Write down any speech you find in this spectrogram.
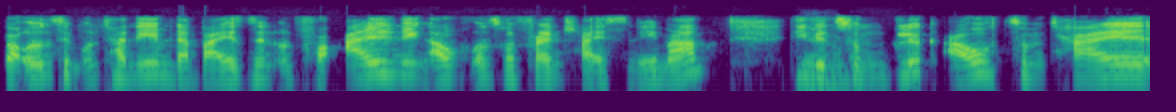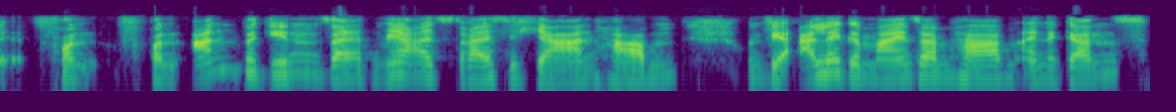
bei uns im Unternehmen dabei sind und vor allen Dingen auch unsere Franchise-Nehmer, die ja. wir zum Glück auch zum Teil von, von Anbeginn seit mehr als 30 Jahren haben. Und wir alle gemeinsam haben eine ganz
